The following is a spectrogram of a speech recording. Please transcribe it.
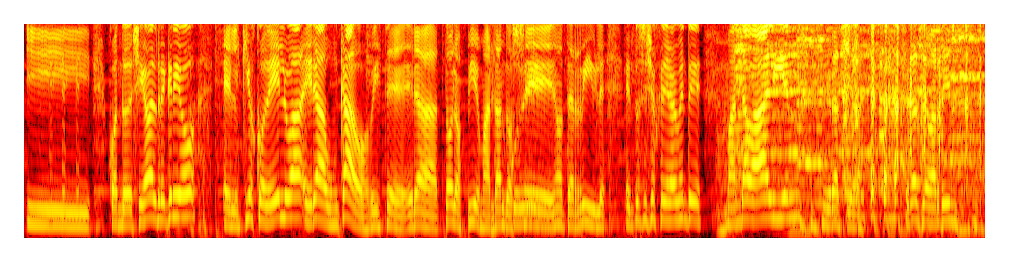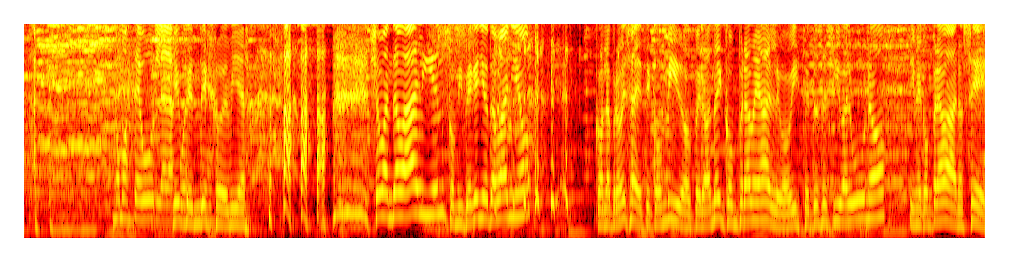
Y cuando llegaba el recreo, el kiosco de Elba era un caos, ¿viste? Era todos los pibes matándose, ¿no? Terrible. Entonces yo generalmente mandaba a alguien. Gracias. Gracias, Martín. Cómo se burla la Qué juventud. pendejo de mierda. Yo mandaba a alguien con mi pequeño tamaño con la promesa de te convido, pero andá y comprame algo, ¿viste? Entonces iba alguno y me compraba, no sé,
